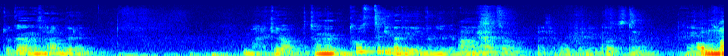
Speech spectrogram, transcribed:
쫓겨나는 사람들은 막 이렇게 막 저는 토스트기가 되게 인상적이에요. 아 맞아. 맞아. 5분이니까. 그것도 네. 엄마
